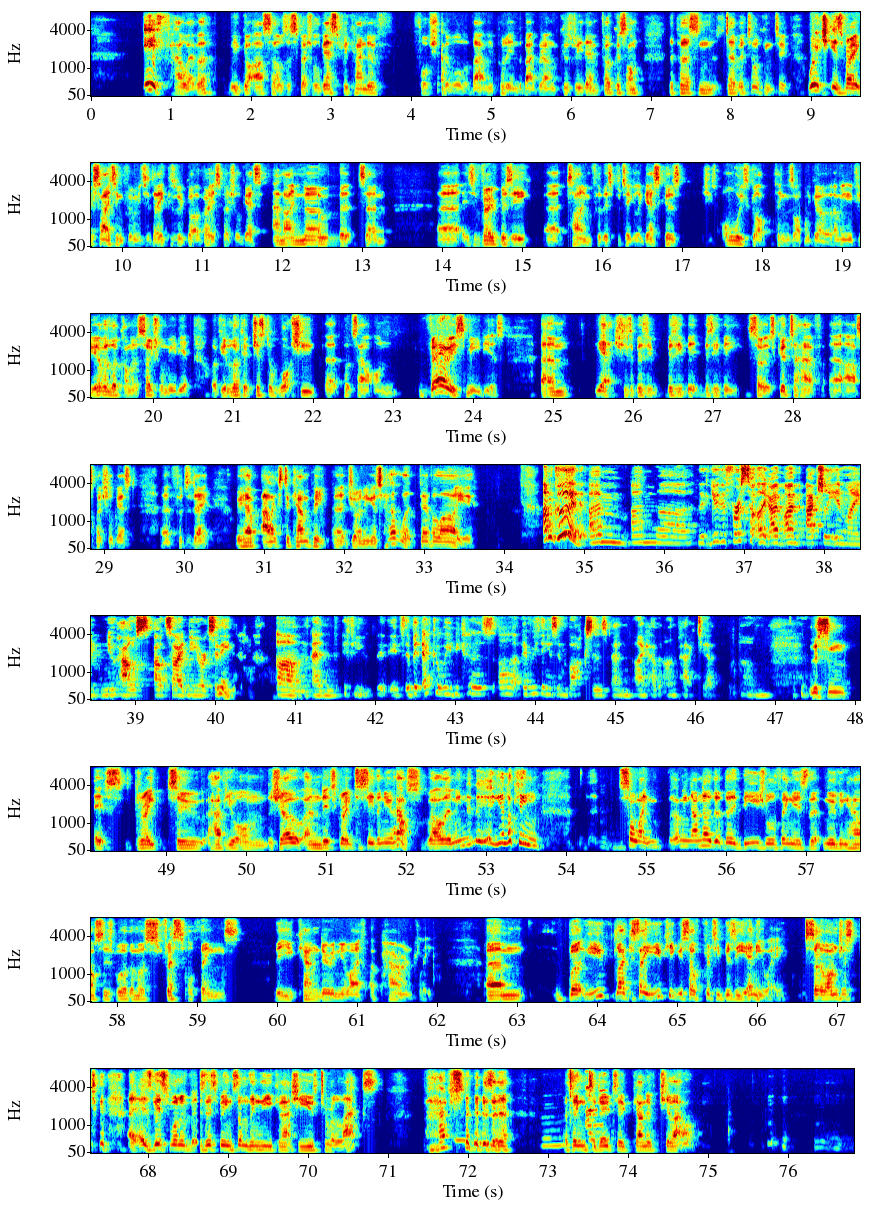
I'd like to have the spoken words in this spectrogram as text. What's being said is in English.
If, however, we've got ourselves a special guest, we kind of foreshadow all of that and we put it in the background because we then focus on the person that we're talking to, which is very exciting for me today because we've got a very special guest, and I know that um, uh, it's a very busy uh, time for this particular guest because she's always got things on the go. I mean, if you ever look on her social media, or if you look at just what she uh, puts out on various medias, um, yeah, she's a busy, busy, busy bee. So it's good to have uh, our special guest uh, for today. We have Alex De Campi uh, joining us. The devil are you? I'm good. I'm. I'm. Uh, you're the first. Like I'm. I'm actually in my new house outside New York City. Um, and if you, it's a bit echoey because uh, everything is in boxes and I haven't unpacked yet. Um, Listen, it's great to have you on the show, and it's great to see the new house. Well, I mean, you're looking so like. I mean, I know that the the usual thing is that moving houses were the most stressful things that you can do in your life, apparently. Um, but you, like I say, you keep yourself pretty busy anyway. So I'm just, is this one of, is this been something that you can actually use to relax? Perhaps as a, a thing to do to kind of chill out?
